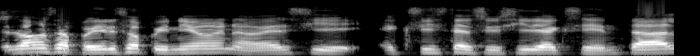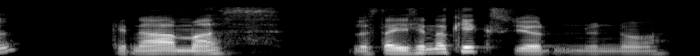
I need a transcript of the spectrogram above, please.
Les vamos a pedir su opinión a ver si existe el suicidio accidental, que nada más lo está diciendo Kix. Yo no,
